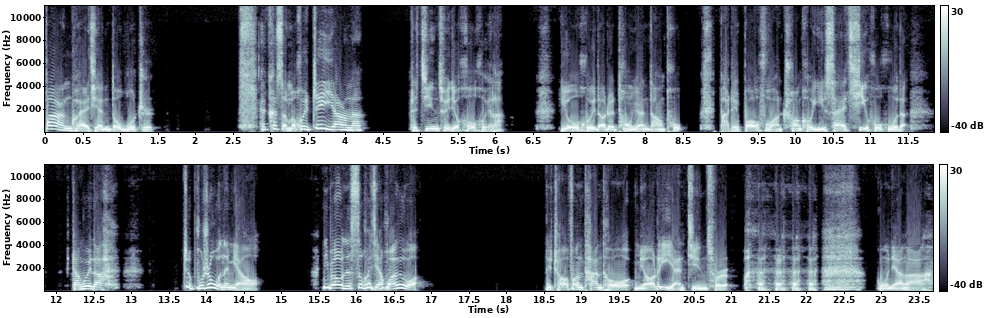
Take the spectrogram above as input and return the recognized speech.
半块钱都不值。哎，可怎么会这样呢？这金翠就后悔了，又回到这通源当铺，把这包袱往窗口一塞，气呼呼的：“掌柜的，这不是我那棉袄，你把我那四块钱还给我。”那朝凤探头瞄了一眼金翠儿，姑娘啊。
